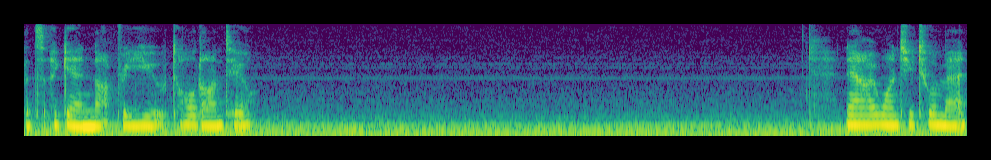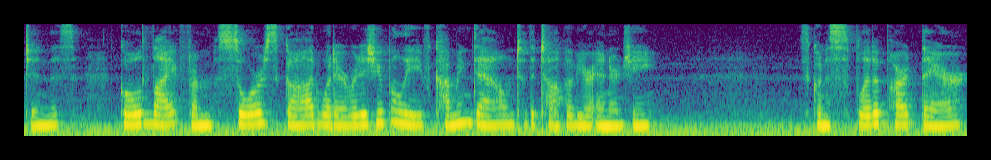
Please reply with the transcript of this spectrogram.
That's again not for you to hold on to. Now I want you to imagine this gold light from Source, God, whatever it is you believe, coming down to the top of your energy. It's going to split apart there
